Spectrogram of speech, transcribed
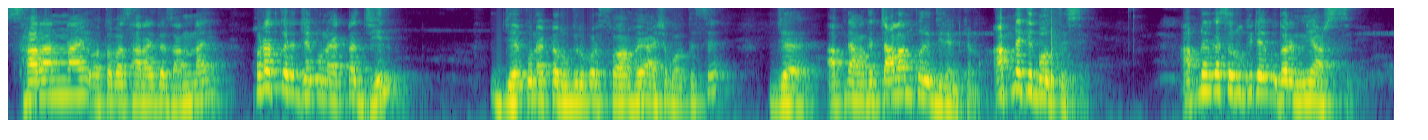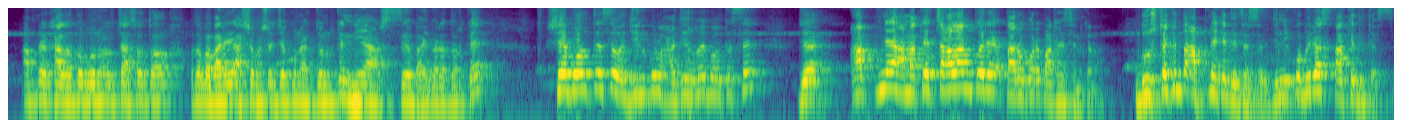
সারান নাই অথবা সারাইতে যান নাই, হঠাৎ করে যে কোনো একটা জিন, যে কোনো একটা রুগীর উপর সর হয়ে আসে বলতেছে যে, আপনি আমাকে চালান করে দিলেন কেন? আপনাকে বলতেছে? আপনার কাছে রুগীটাই উদাহরণ নিয়ে আসছে। আপনার খালাতো বোন চাচাতো অথবা বাড়ির আশেপাশে যে কোনো একজনকে নিয়ে আসছে ভাই বেড়াদরকে সে বলতেছে, ওই জিনগুলো হাজির হয়ে বলতেছে যে, আপনি আমাকে চালান করে তার উপরে পাঠাইছেন কেন? দুষ্টা কিন্তু আপনাকে দিতেছে, যিনি কবিরাজ তাকে দিতেছে।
